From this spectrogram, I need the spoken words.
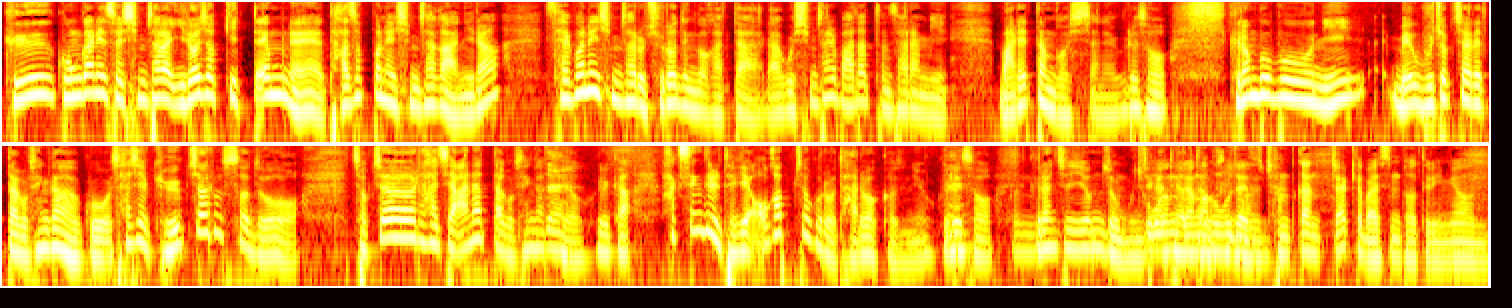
그 공간에서 심사가 이뤄졌기 때문에 다섯 번의 심사가 아니라 세 번의 심사로 줄어든 것 같다라고 심사를 받았던 사람이 말했던 것이잖아요. 그래서 그런 부분이 매우 부적절했다고 생각하고 사실 교육자로서도 적절하지 않았다고 생각해요. 네. 그러니까 학생들을 되게 억압적으로 다루었거든요. 그래서 네. 그런 지점도 문제가 되었다고 후보자에서 잠깐 짧게 말씀 더 드리면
